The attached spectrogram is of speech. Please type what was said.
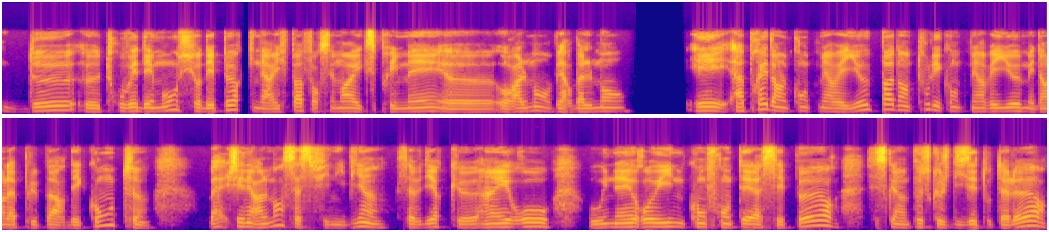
de euh, trouver des mots sur des peurs qui n'arrivent pas forcément à exprimer oralement, verbalement. Et après, dans le conte merveilleux, pas dans tous les contes merveilleux, mais dans la plupart des contes, bah, généralement, ça se finit bien. Ça veut dire qu'un héros ou une héroïne confrontée à ses peurs, c'est un peu ce que je disais tout à l'heure,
